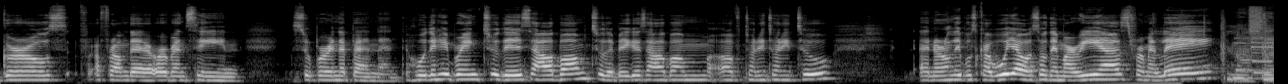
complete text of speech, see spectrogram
girls f- from the urban scene, super independent. Who did he bring to this album, to the biggest album of 2022? And not only Buscabulla, also the Marias from LA. No sé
